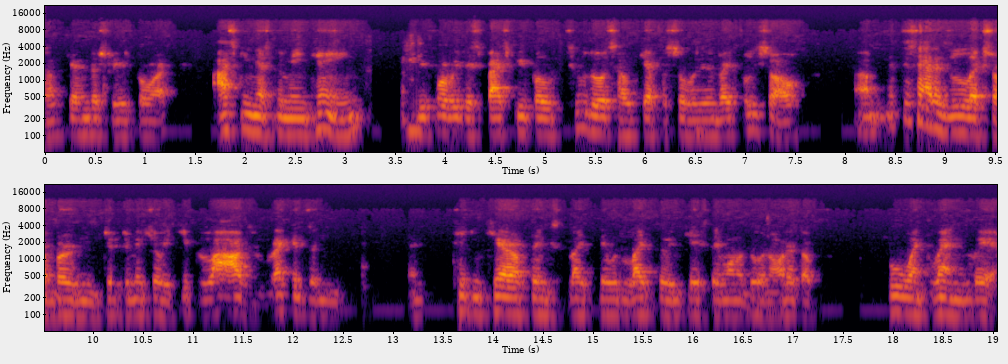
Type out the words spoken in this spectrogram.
healthcare industry is for asking us to maintain before we dispatch people to those healthcare facilities, and rightfully so. Um, it just added a little extra burden to, to make sure we keep logs and records and and taking care of things like they would like to in case they want to do an audit of who went when where.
